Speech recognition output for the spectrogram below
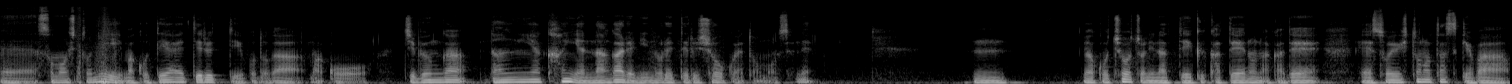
えー、その人にまあこう出会えてるっていうことが、まあ、こう自分がなんやかんや流れに乗れてる証拠やと思うんですよね。うんはこう蝶々になっていく過程の中で、えー、そういう人の助けは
